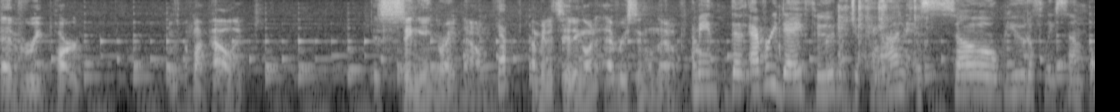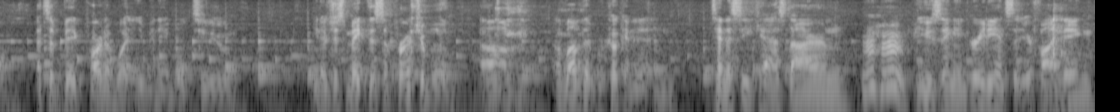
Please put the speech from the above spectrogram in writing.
every part of my palate is singing right now. Yep. I mean, it's hitting on every single note. I mean, the everyday food of Japan is so beautifully simple. That's a big part of what you've been able to you know, just make this approachable. Um, I love that we're cooking it in Tennessee cast iron, using ingredients that you're finding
